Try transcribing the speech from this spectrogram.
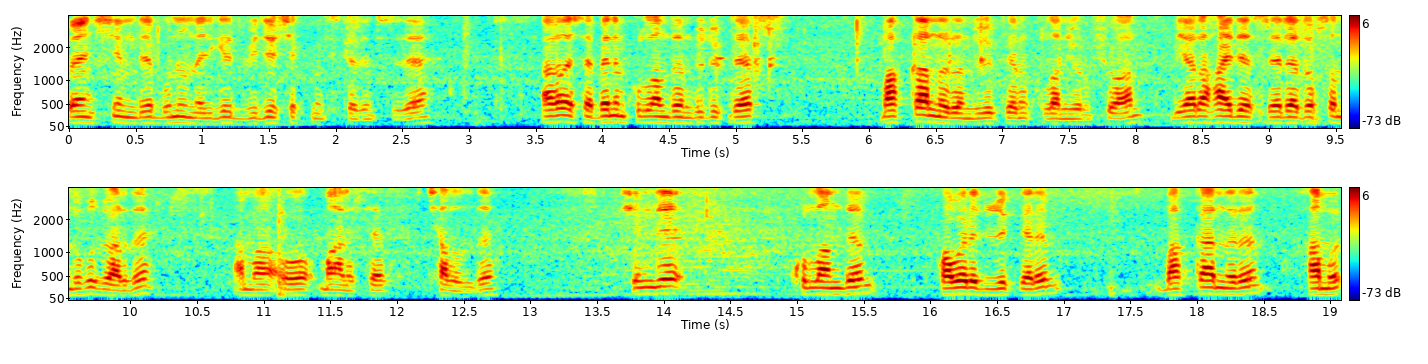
Ben şimdi bununla ilgili bir video çekmek istedim size. Arkadaşlar benim kullandığım düdükler Bakkarner'ın düdüklerini kullanıyorum şu an. Bir ara Haydes RL99 vardı ama o maalesef çalındı. Şimdi kullandığım favori düdüklerim Bakkarner'ın hamur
